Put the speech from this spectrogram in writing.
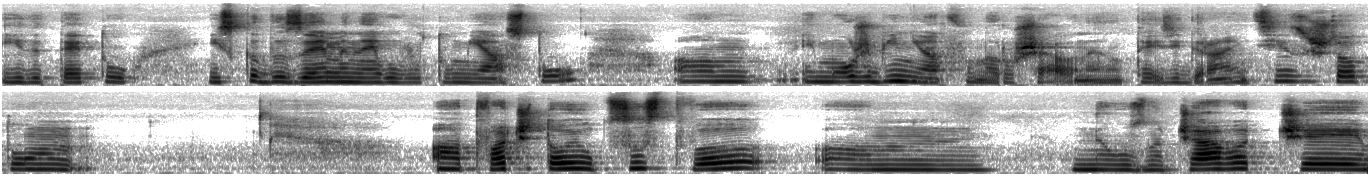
и детето иска да вземе неговото място, а, е може би някакво нарушаване на тези граници, защото а, това, че той отсъства, а, не означава, че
